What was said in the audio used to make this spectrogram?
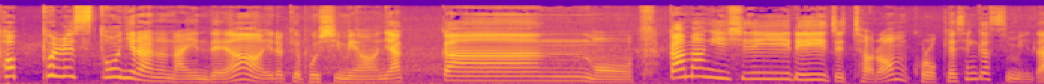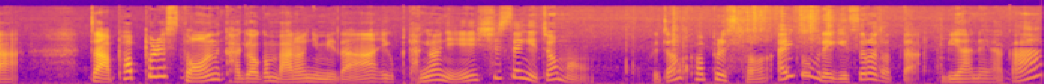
Purple Stone이라는 아이인데요. 이렇게 보시면 약간 뭐 까망이 시리즈처럼 그렇게 생겼습니다. 자, Purple Stone 가격은 만 원입니다. 이거 당연히 실생이죠, 뭐. 그죠? Purple Stone. 아이고, 우리 쓰러졌다. 미안해, 야가.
